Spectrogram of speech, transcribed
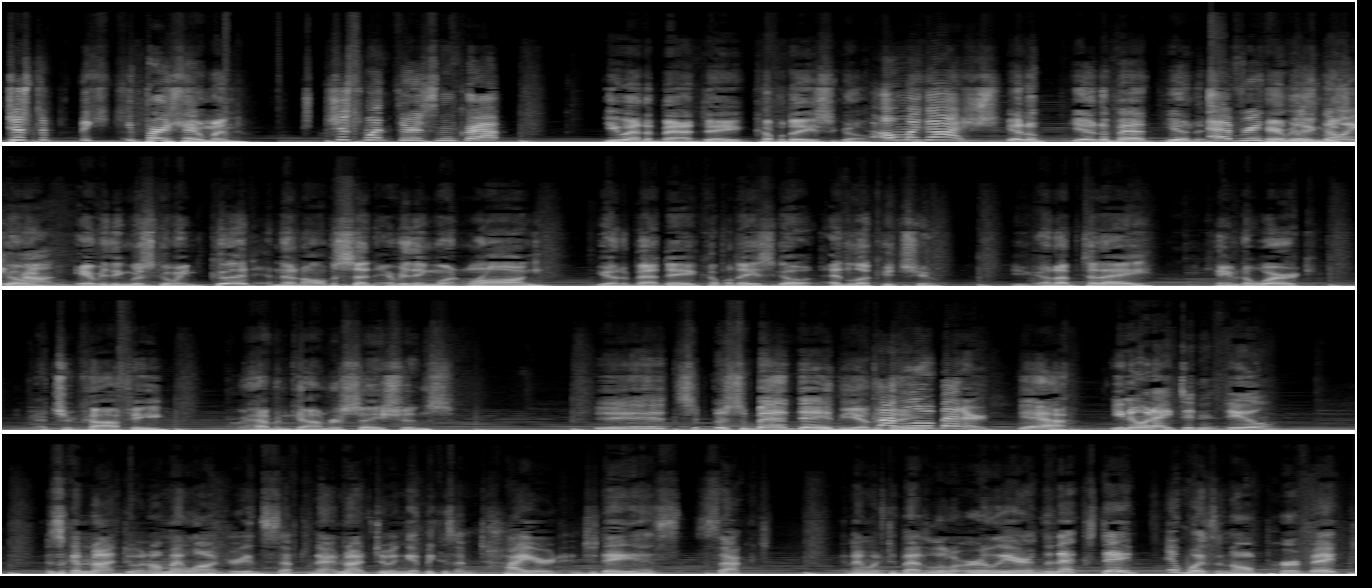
just a, a person. human. Just went through some crap. You had a bad day a couple days ago. Oh my gosh. You had a, you had a bad. You had, Everything was going wrong. Everything was going good, and then all of a sudden everything went wrong. You had a bad day a couple days ago, and look at you. You got up today. You came to work. You got your coffee. We're having conversations. It's it's a bad day the other Got day. a little better. Yeah. You know what I didn't do? Is like I'm not doing all my laundry and stuff tonight. I'm not doing it because I'm tired and today has sucked. And I went to bed a little earlier. And the next day, it wasn't all perfect.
